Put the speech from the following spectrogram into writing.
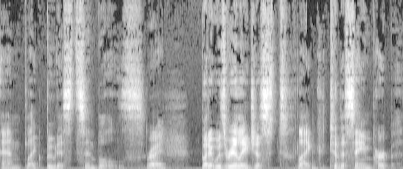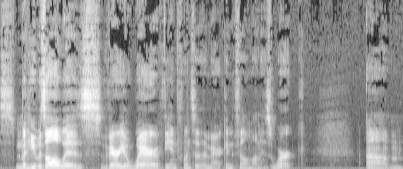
and like Buddhist symbols Right. But it was really just like to the same purpose. But he was always very aware of the influence of American film on his work. Um,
